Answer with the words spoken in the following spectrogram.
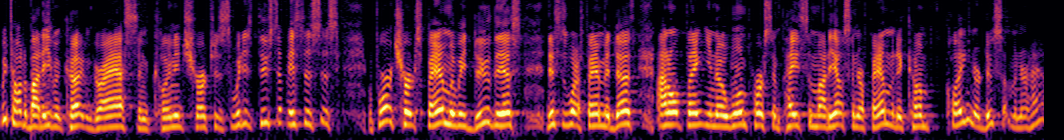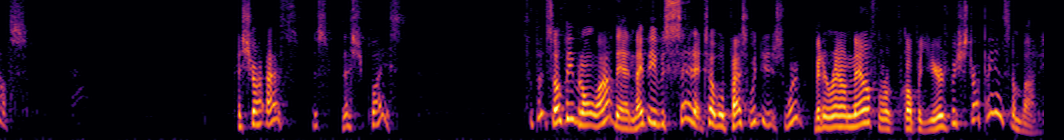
We talked about even cutting grass and cleaning churches. We just do stuff. It's just, it's, if we're a church family, we do this. This is what a family does. I don't think, you know, one person pays somebody else in their family to come clean or do something in their house. That's your, that's, that's your place. Some, some people don't like that, and they've even said it. Tell, well, Pastor, we just, we've been around now for a couple of years. We should start paying somebody.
